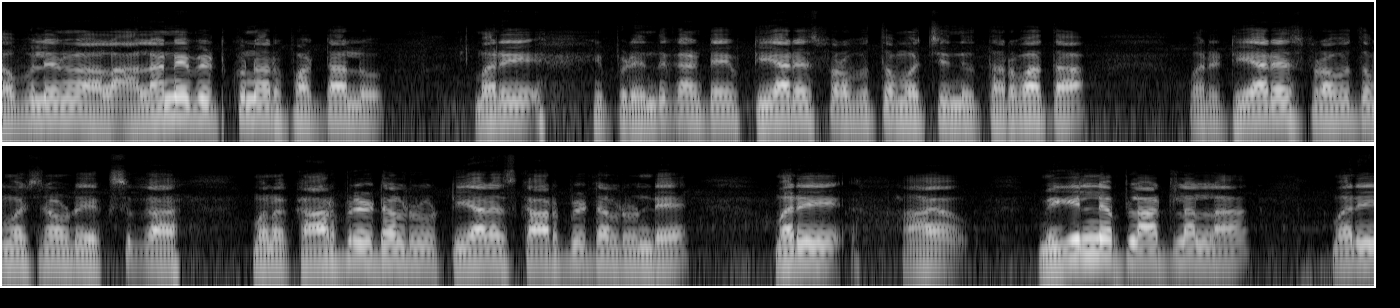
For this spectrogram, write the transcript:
డబ్బులు లేని అలా అలానే పెట్టుకున్నారు పట్టాలు. మరి ఇప్పుడు ఎందుకంటే టీఆర్ఎస్ ప్రభుత్వం వచ్చింది తర్వాత మరి టీఆర్ఎస్ ప్రభుత్వం వచ్చినప్పుడు ఎక్స్ మన కార్పొరేటర్లు టీఆర్ఎస్ కార్పొరేటర్లు ఉండే మరి ఆ మిగిలిన ప్లాట్లల్లో మరి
